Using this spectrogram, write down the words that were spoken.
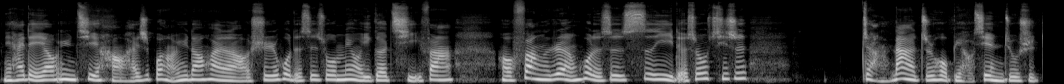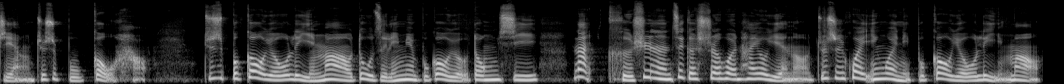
你还得要运气好还是不好，遇到坏的老师，或者是说没有一个启发，好放任或者是肆意的时候，其实长大之后表现就是这样，就是不够好。就是不够有礼貌，肚子里面不够有东西。那可是呢，这个社会他又演哦，就是会因为你不够有礼貌，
